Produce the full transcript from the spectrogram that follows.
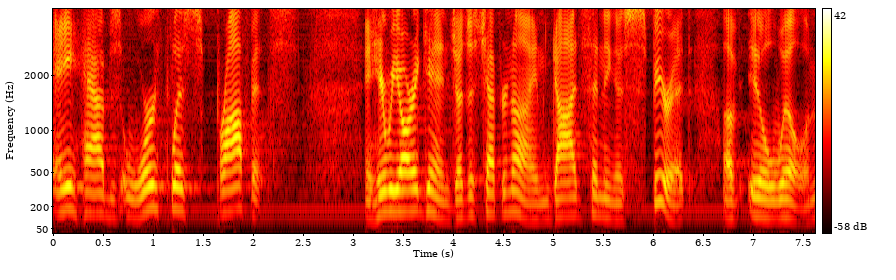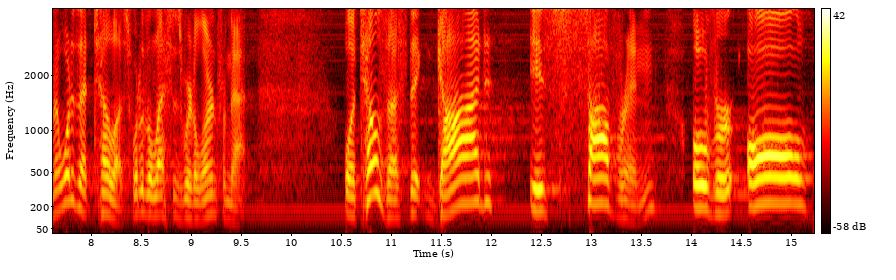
Ahab's worthless prophets. And here we are again, Judges chapter 9, God sending a spirit of ill will. And what does that tell us? What are the lessons we're to learn from that? Well, it tells us that God is sovereign over all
